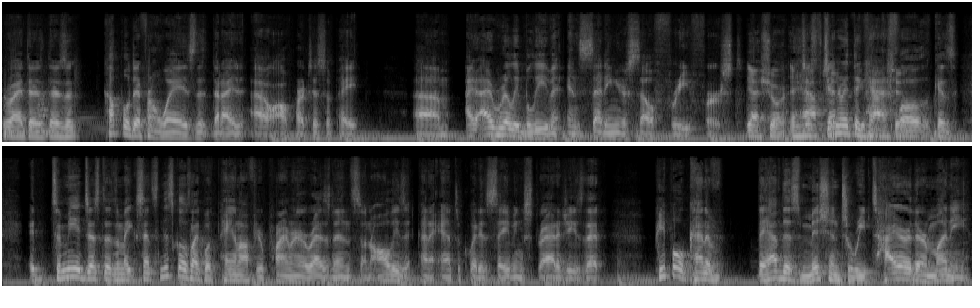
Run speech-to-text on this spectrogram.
Right. There's there's a couple different ways that, that I I'll participate. Um, I, I really believe in, in setting yourself free first. Yeah, sure. Have Just to. generate the You cash flow because to me it just doesn't make sense. And this goes like with paying off your primary residence and all these kind of antiquated saving strategies that people kind of they have this mission to retire their money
